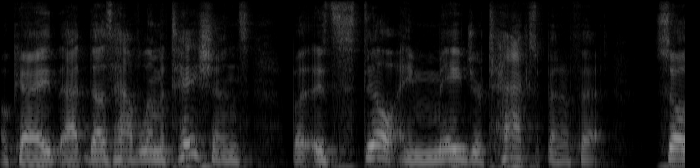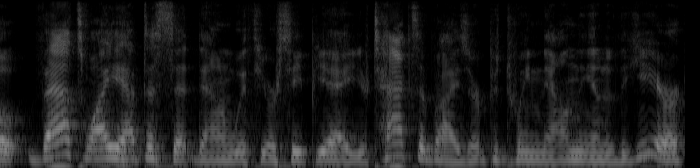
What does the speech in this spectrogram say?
Okay, that does have limitations, but it's still a major tax benefit. So that's why you have to sit down with your CPA, your tax advisor, between now and the end of the year,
